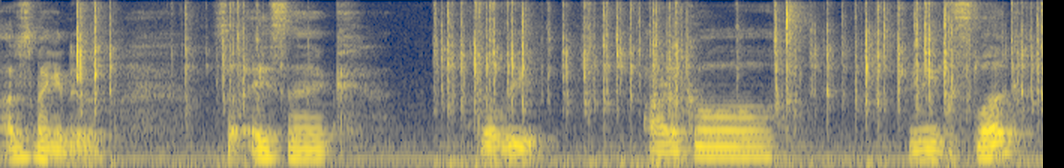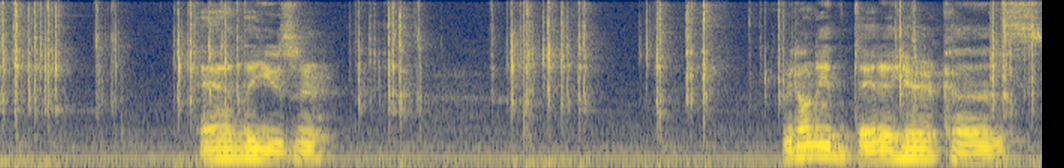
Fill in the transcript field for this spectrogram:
I'll just make a new. So async, delete article. We need the slug and the user. We don't need the data here because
